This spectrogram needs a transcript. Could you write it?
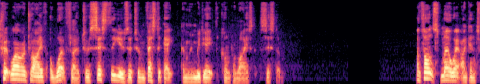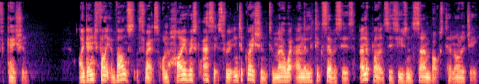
Tripwire will drive a workflow to assist the user to investigate and remediate the compromised system. Advanced malware identification. Identify advanced threats on high-risk assets through integration to malware analytics services and appliances using sandbox technology.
